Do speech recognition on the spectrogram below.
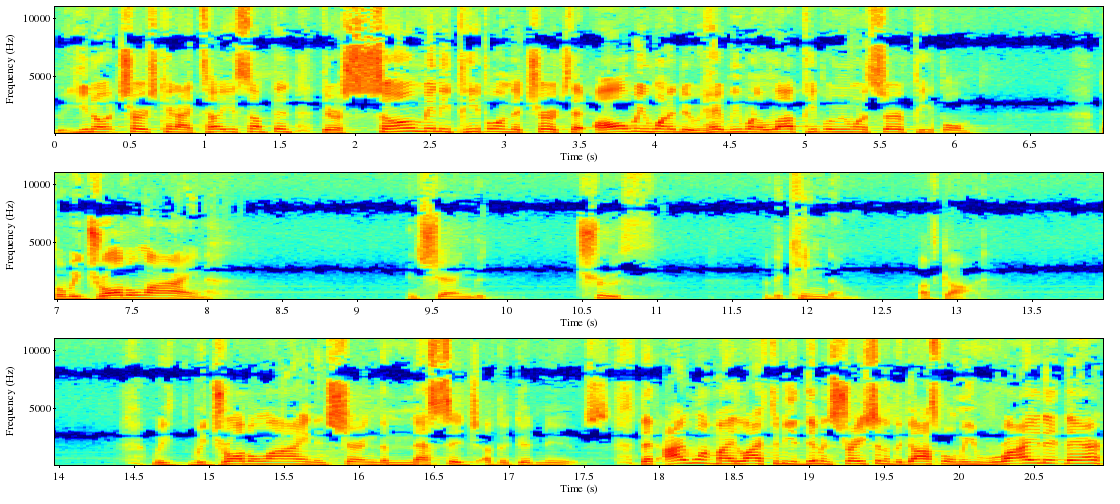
you know, at church, can I tell you something? There are so many people in the church that all we want to do, hey, we want to love people, we want to serve people. But we draw the line in sharing the truth of the kingdom of God. We, we draw the line in sharing the message of the good news. That I want my life to be a demonstration of the gospel, and we write it there,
